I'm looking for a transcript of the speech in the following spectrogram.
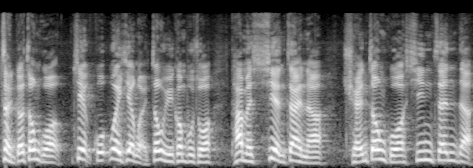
整个中国建国卫健委终于公布说，他们现在呢全中国新增的。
